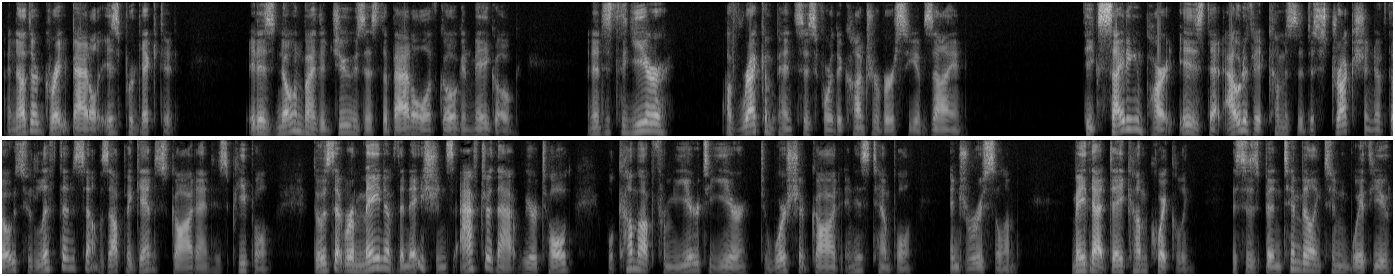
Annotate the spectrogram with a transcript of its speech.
another great battle is predicted. It is known by the Jews as the Battle of Gog and Magog, and it is the year of recompenses for the controversy of Zion. The exciting part is that out of it comes the destruction of those who lift themselves up against God and his people. Those that remain of the nations after that, we are told, will come up from year to year to worship God in his temple in Jerusalem. May that day come quickly. This has been Tim Billington with you,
